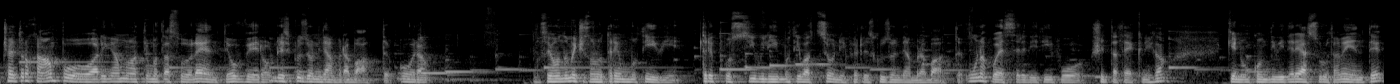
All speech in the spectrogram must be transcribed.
Centrocampo arriviamo un attimo a tasto dolente, ovvero l'esclusione di Amrabat. Ora, Secondo me ci sono tre motivi, tre possibili motivazioni per l'esclusione di Amrabat. Una può essere di tipo scelta tecnica, che non condividerei assolutamente,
